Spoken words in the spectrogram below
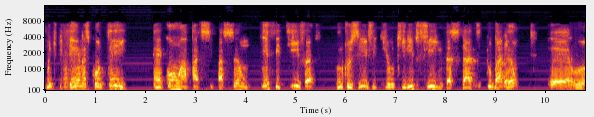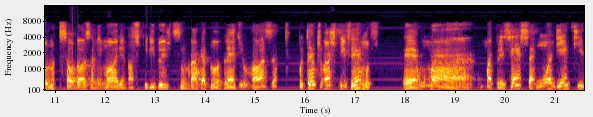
muito pequenas, contei é, com a participação efetiva, inclusive de um querido filho da cidade de Tubarão, é, o saudosa memória, nosso querido ex-desembargador Lédio Rosa, Portanto, nós tivemos é, uma, uma presença um ambiente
